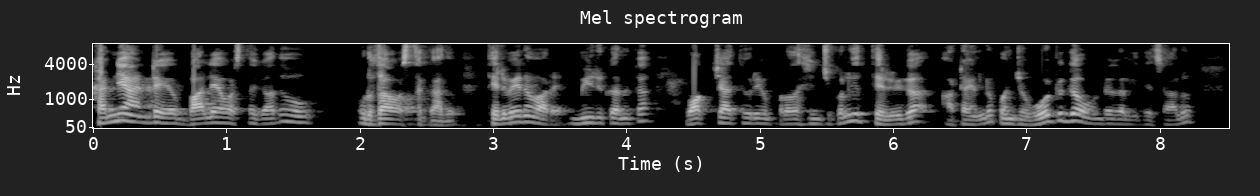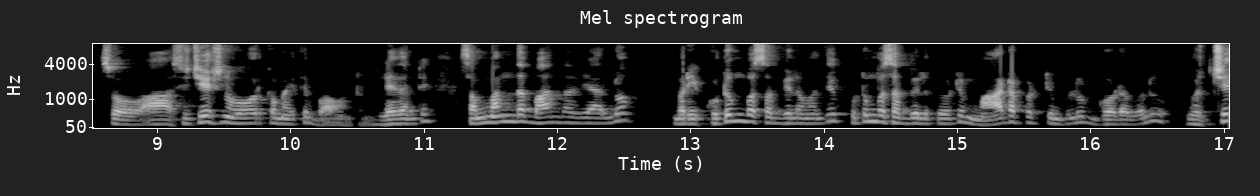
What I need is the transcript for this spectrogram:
కన్య అంటే బాల్యావస్థ కాదు వృధావస్థ కాదు. తెలివైన వారే. మీరు కనుక వాక్ చాతుర్యం ప్రదర్శించుకోగలిగి తెలివిగా ఆ టైంలో కొంచెం ఓపికగా ఉండగలిగితే చాలు. సో ఆ సిచ్యుయేషన్ ఓవర్కమ్ అయితే బాగుంటుంది. లేదంటే సంబంధ బాంధవ్యాల్లో మరి కుటుంబ సభ్యుల మధ్య కుటుంబ సభ్యులతోటి మాట పట్టింపులు గొడవలు వచ్చే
